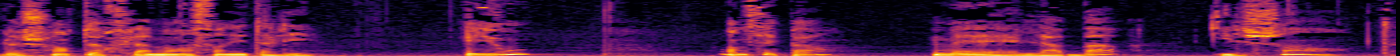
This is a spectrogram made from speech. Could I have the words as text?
Le chanteur flamand s'en est allé. Et où? On ne sait pas. Mais là-bas, il chante.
